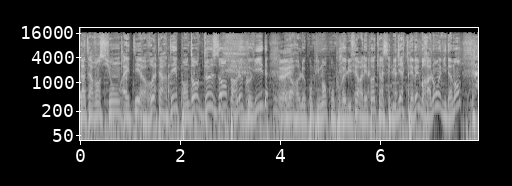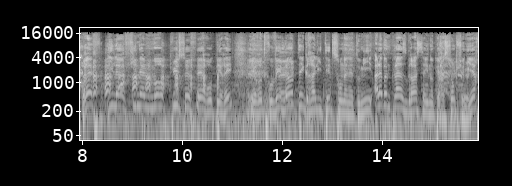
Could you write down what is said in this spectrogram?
L'intervention a été retardée pendant deux ans par le Covid. Alors le compliment qu'on pouvait lui faire à l'époque, hein, c'est de lui dire qu'il avait le bras long, évidemment. Bref, il a finalement pu se faire opérer et retrouver l'intégralité de son anatomie à la bonne place grâce à une opération pionnière.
